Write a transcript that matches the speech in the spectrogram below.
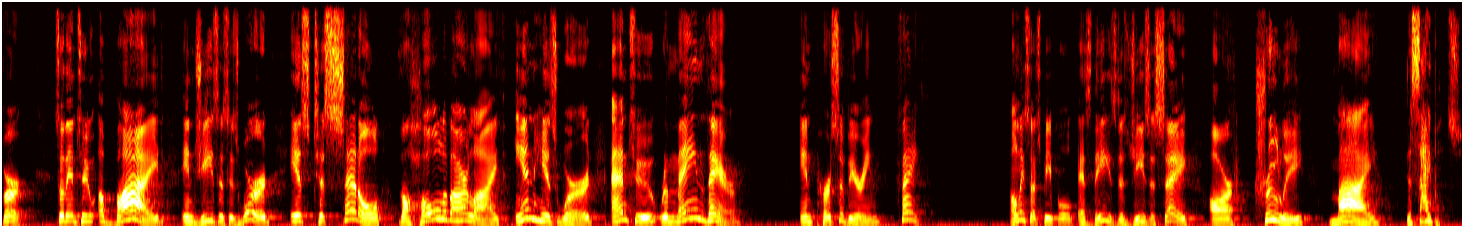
verb. So then, to abide in Jesus' word is to settle the whole of our life in His word and to remain there in persevering faith. Only such people as these does Jesus say are truly my disciples.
